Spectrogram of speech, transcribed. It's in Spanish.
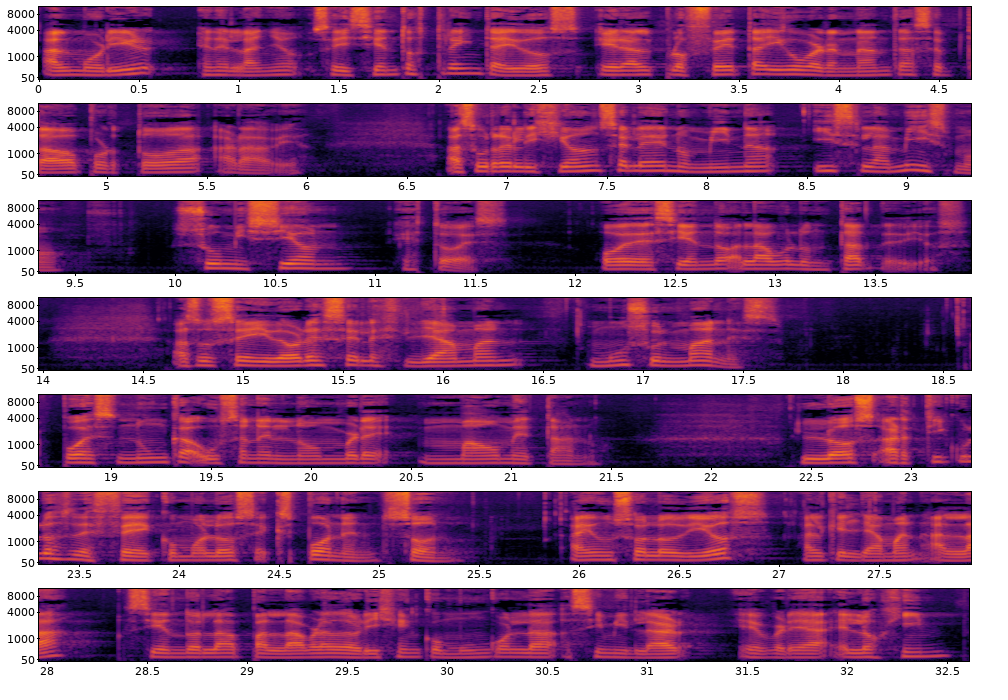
Al morir en el año 632 era el profeta y gobernante aceptado por toda Arabia. A su religión se le denomina islamismo, sumisión, esto es, obedeciendo a la voluntad de Dios. A sus seguidores se les llaman musulmanes, pues nunca usan el nombre maometano. Los artículos de fe como los exponen son hay un solo Dios al que llaman Alá, siendo la palabra de origen común con la similar hebrea Elohim.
